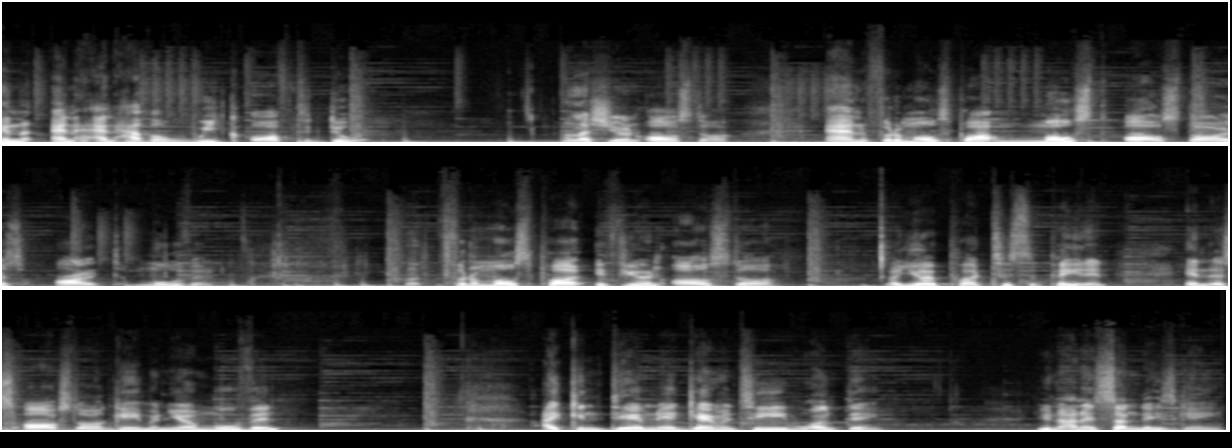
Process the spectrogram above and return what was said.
and and and have a week off to do it, unless you're an All Star. And for the most part, most All Stars aren't moving. For the most part, if you're an All Star, or you're participating in this All Star game and you're moving I can damn near guarantee one thing: you're not in Sunday's game.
